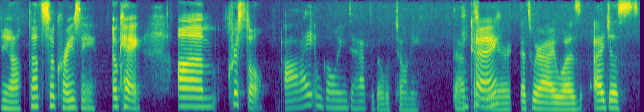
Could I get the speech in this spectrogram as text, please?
Yeah, that's so crazy. Okay. Um, Crystal. I am going to have to go with Tony. That's Okay. where that's where I was. I just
